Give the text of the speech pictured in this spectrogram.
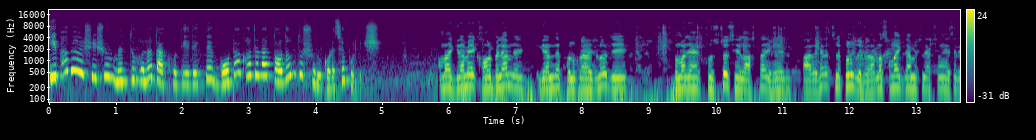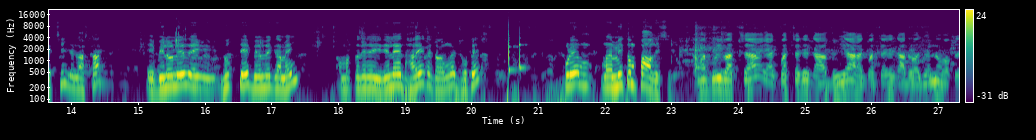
কীভাবে ওই শিশুর মৃত্যু হলো তা খতিয়ে দেখতে গোটা ঘটনার তদন্ত শুরু করেছে পুলিশ। আমরা গ্রামে খবর পেলাম যে গ্রামে ফোন করা হয়েছিল যে তোমরা যাকে খুঁজছো সেই লাশটা এখানে পাওয়া গেছে। ছেলে ফোন করেছিল। আমরা সবাই গ্রামে চলে একসঙ্গে এসে দেখছি যে লাশটা এই বেলোলের এই ঢুকতে বেলোলের গ্রামেই। আমাদের এই রেলের ধারে একটা জঙ্গলে ঝোপে পড়ে মানে মৃতম পাওয়া গেছে। আমার দুই বাচ্চা, এক বাচ্চাকে গা ধুইয়ে আর এক বাচ্চাকে গা ধোয়ার জন্য ওকে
